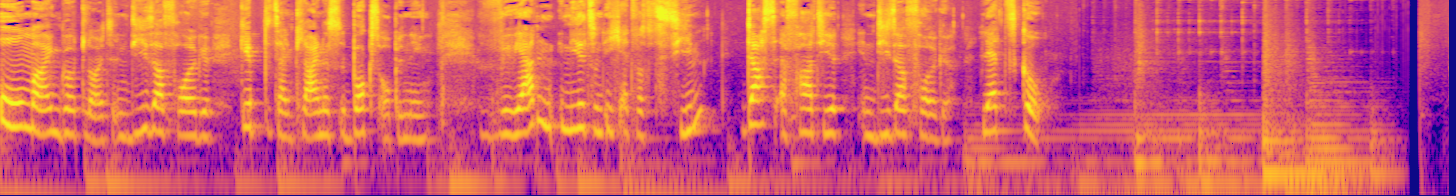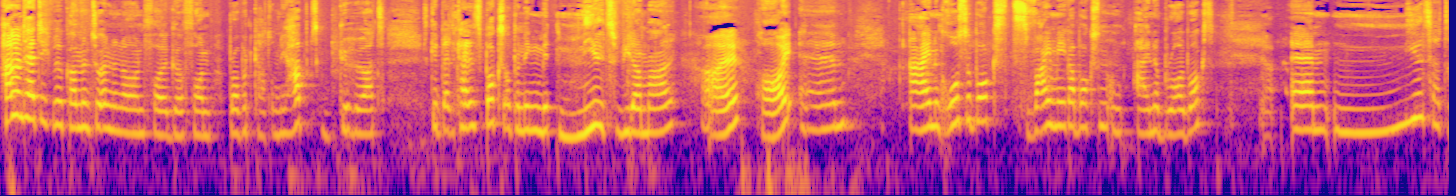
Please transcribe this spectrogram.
Oh mein Gott, Leute, in dieser Folge gibt es ein kleines Box-Opening. Wir werden Nils und ich etwas ziehen. Das erfahrt ihr in dieser Folge. Let's go! Hallo und herzlich willkommen zu einer neuen Folge von Robert Cut. Und ihr habt gehört, es gibt ein kleines Box-Opening mit Nils wieder mal. Hi. Hi. Ähm, eine große Box, zwei Megaboxen und eine Brawlbox. Ja. Ähm, Nils hat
